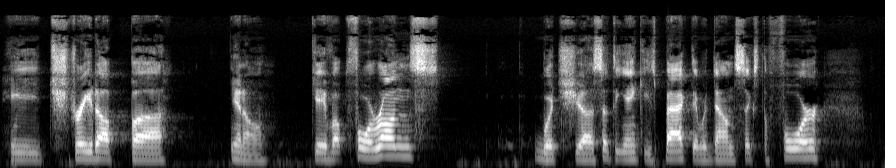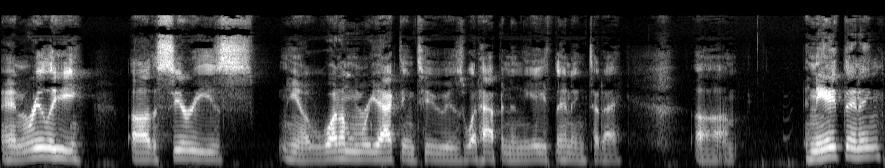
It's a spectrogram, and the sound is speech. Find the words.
He straight up, uh, you know, gave up four runs, which uh, set the Yankees back. They were down six to four, and really, uh, the series. You know what I'm reacting to is what happened in the eighth inning today. Um, in the eighth inning,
